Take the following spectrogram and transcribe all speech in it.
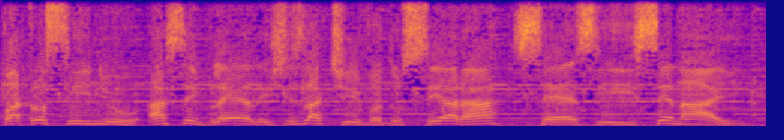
Patrocínio Assembleia Legislativa do Ceará, SESI e Senai.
